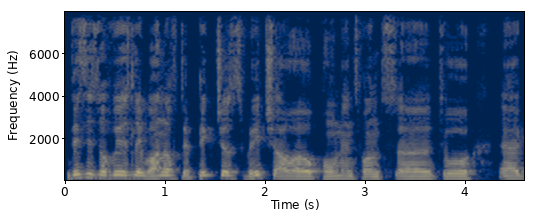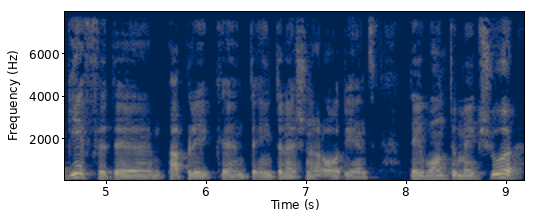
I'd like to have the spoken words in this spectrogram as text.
This is obviously one of the pictures which our opponents want uh, to uh, give the public and the international audience. They want to make sure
